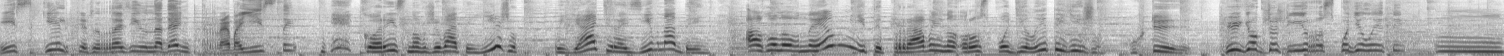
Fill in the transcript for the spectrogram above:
і скільки ж разів на день треба їсти? Корисно вживати їжу 5 разів на день. А головне вміти правильно розподілити їжу. Ух ти! І як же ж її розподілити? М,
